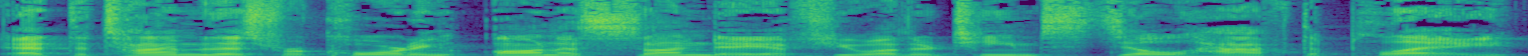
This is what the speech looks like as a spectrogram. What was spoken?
at the time of this recording on a Sunday, a few other teams still have to play.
